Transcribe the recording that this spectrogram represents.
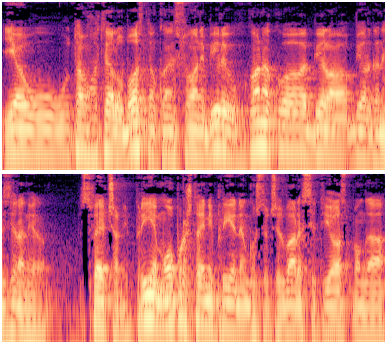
je u tom hotelu u Bosni u kojem su oni bili u Konaku bilo, bio organiziran svečani prijem, oproštajni prije nego što će 28.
